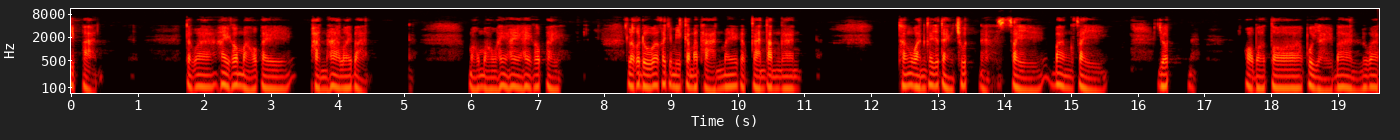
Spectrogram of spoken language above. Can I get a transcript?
สิบบาท แต่ว่าให้เขาเหมาไปพันห้าร้อยบาท เหมาเหมาให้ให้ให้เขาไปเราก็ดูว่าเขาจะมีกรรมฐานไหมกับการทำงาน ทั้งวันก็จะแต่งชุดนะใส่บ้างใส่ยศนะอบตผู้ใหญ่บ้านหรือว่า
